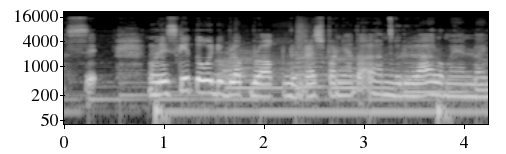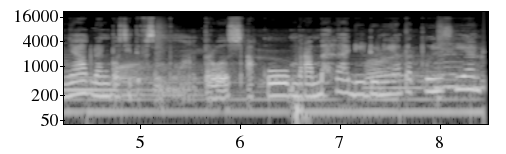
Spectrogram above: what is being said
Asik. Nulis gitu di blog-blog dan responnya tuh alhamdulillah lumayan banyak dan positif semua. Terus aku merambahlah di dunia perpuisian.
